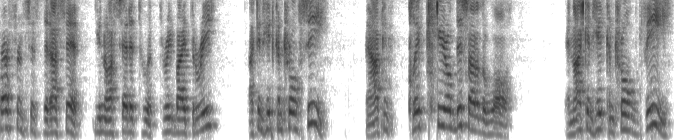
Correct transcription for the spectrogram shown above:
preferences that I said. You know, I set it to a three by three. I can hit Control C. And I can click here on this side of the wall. And I can hit Control V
